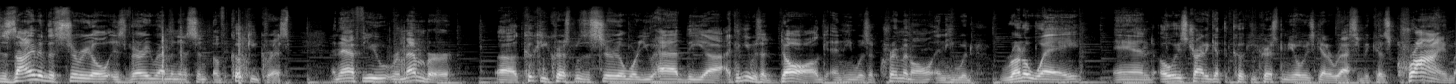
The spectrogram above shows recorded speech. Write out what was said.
design of the cereal is very reminiscent of Cookie Crisp. And if you remember, uh, Cookie Crisp was a cereal where you had the, uh, I think he was a dog and he was a criminal and he would run away and always try to get the Cookie Crisp and you always get arrested because crime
